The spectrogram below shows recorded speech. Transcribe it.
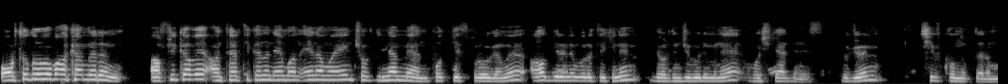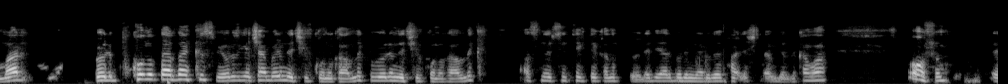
Orta Doğu Balkanların Afrika ve Antarktika'nın en, en ama en çok dinlenmeyen podcast programı Al Birini Vur Öteki'nin dördüncü bölümüne hoş geldiniz. Bugün çift konuklarım var. Böyle bu konuklardan kısmıyoruz. Geçen bölümde çift konuk aldık. Bu bölümde çift konuk aldık. Aslında hepsini tek tek alıp böyle diğer bölümlerde de paylaştırabilirdik ama olsun. Ee,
